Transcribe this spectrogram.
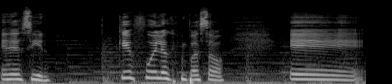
Es decir, ¿qué fue lo que pasó? Eh,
